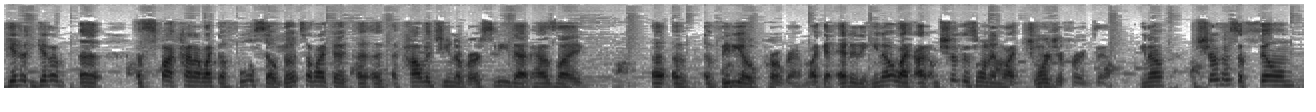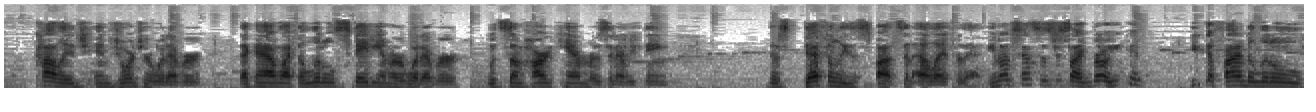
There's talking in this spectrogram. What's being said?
Get a, get a, a, a spot kind of like a Full Sail. Go to like a, a, a college university that has like a, a, a, video program, like an editing. You know, like I, I'm sure there's one in like Georgia, for example. You know, I'm sure there's a film college in Georgia or whatever that can have like a little stadium or whatever with some hard cameras and everything. There's definitely spots in LA for that. You know what I'm saying? So it's just like, bro, you could you could find a little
